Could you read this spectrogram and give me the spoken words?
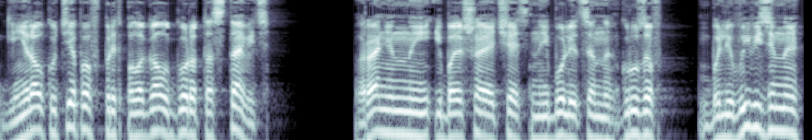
генерал Кутепов предполагал город оставить, Раненые и большая часть наиболее ценных грузов были вывезены,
